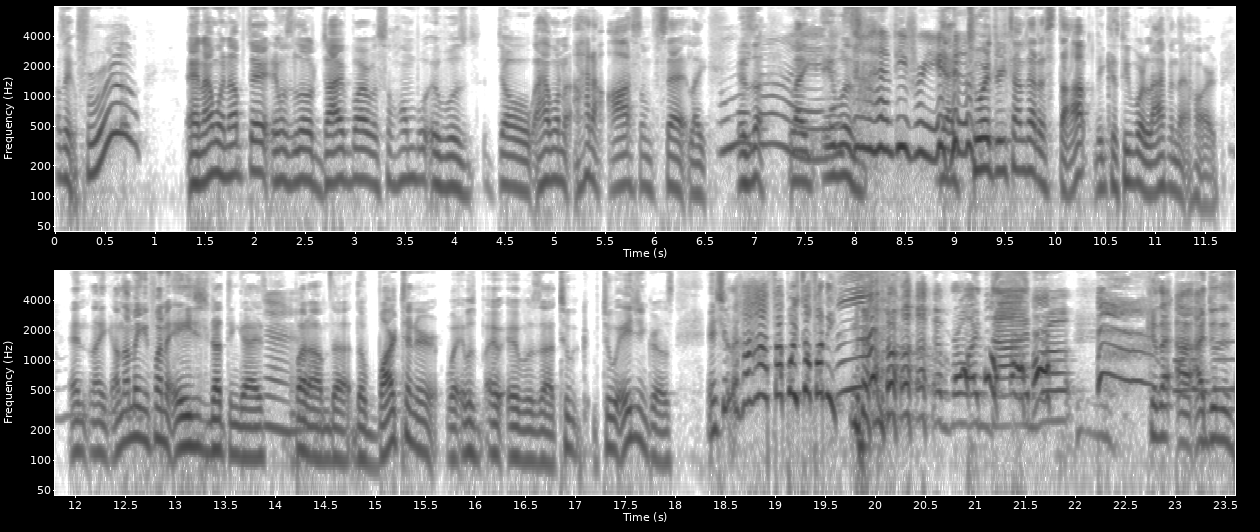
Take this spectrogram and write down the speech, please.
was like, "For real." And I went up there. It was a little dive bar. It was so humble. It was dope. I had one. I had an awesome set. Like Oh it was god! like it I'm was so happy for you. yeah, two or three times I had to stop because people were laughing that hard. And like, I'm not making fun of Asians, nothing, guys. No, But um, the the bartender, well, it was it, it was uh, two two Asian girls, and she was like, "Ha ha, fat boy, so funny, bro." I died, bro, because I, I I do this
